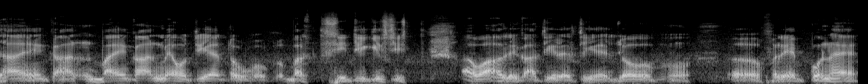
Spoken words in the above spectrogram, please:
दाएँ कान, बाएँ कान में होती है तो बस सीटी की सी आवाज़ एक आती रहती है जो फरेब कौन है,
